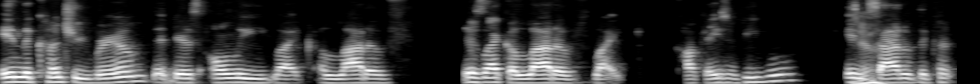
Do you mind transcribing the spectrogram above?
in the country realm that there's only like a lot of there's like a lot of like Caucasian people inside yeah. of the country.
